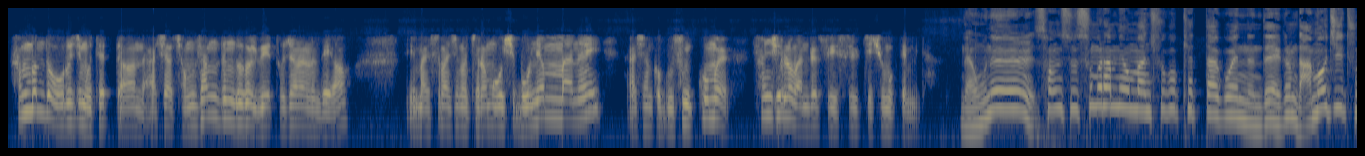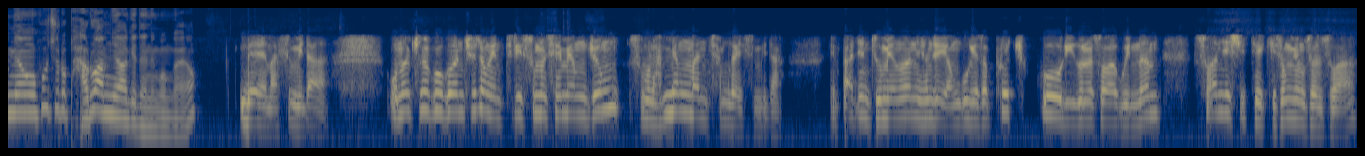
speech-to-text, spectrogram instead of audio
한 번도 오르지 못했던 아시아 정상 등극을 위해 도전하는데요. 이 말씀하신 것처럼 55년 만의 아시안컵 우승 꿈을 현실로 만들 수 있을지 주목됩니다. 네, 오늘 선수 21명만 출국했다고 했는데 그럼 나머지 2명은 호주로 바로 합류하게 되는 건가요? 네, 맞습니다. 오늘 출국은 최종 엔트리 23명 중 21명만 참가했습니다. 빠진 2명은 현재 영국에서 프로축구 리그를 소화하고 있는 스완지 시티의 기성용 선수와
